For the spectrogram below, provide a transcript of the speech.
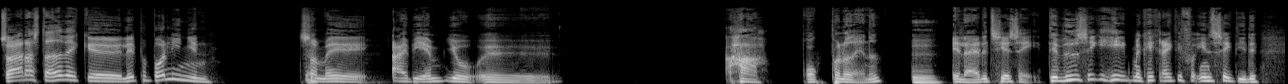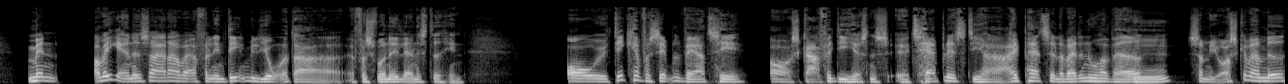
Så er der stadigvæk øh, lidt på bundlinjen, som øh, IBM jo øh, har brugt på noget andet Mm. eller er det TSA? Det vides ikke helt, man kan ikke rigtig få indsigt i det. Men om ikke andet, så er der i hvert fald en del millioner, der er forsvundet et eller andet sted hen. Og øh, det kan for eksempel være til at skaffe de her sådan, øh, tablets, de her iPads, eller hvad det nu har været, mm. Som jo også skal være med.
